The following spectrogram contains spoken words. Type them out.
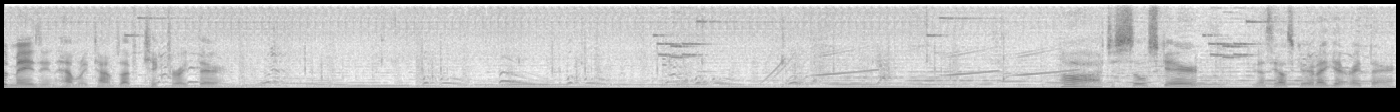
Amazing how many times I've kicked right there. Oh, just so scared. You know see how scared I get right there?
